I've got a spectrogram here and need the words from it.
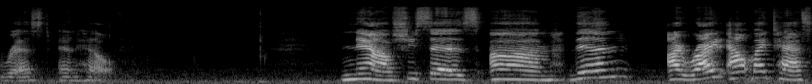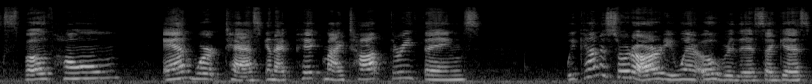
rest and health. Now, she says, um, then I write out my tasks, both home and work tasks, and I pick my top three things. We kind of sort of already went over this, I guess.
